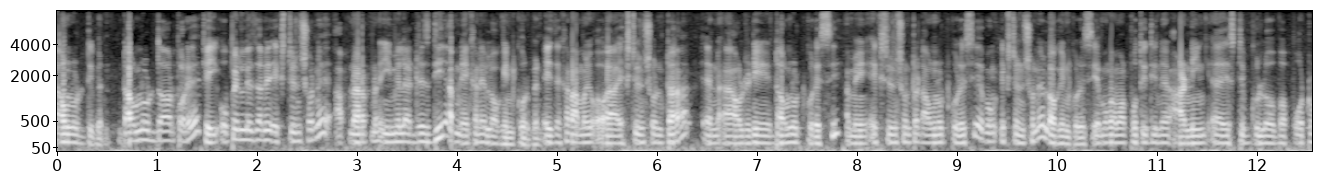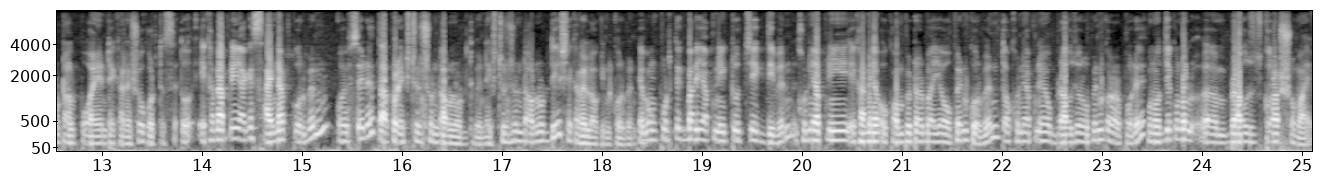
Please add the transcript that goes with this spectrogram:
ডাউনলোড দিবেন। ডাউনলোড দেওয়ার পরে সেই ওপেন লেজারের এক্সটেনশনে আপনার আপনার ইমেল অ্যাড্রেস দিয়ে আপনি এখানে লগ ইন করবেন। এই দেখেন আমি এক্সটেনশনটা অলরেডি ডাউনলোড করেছি। আমি এক্সটেনশনটা ডাউনলোড করেছি এবং এক্সটেনশনে লগ ইন করেছি এবং আমার প্রতিদিনের আর্নিং স্টেপগুলো বা টোটাল পয়েন্ট এখানে শো করতেছে। তো এখানে আপনি আগে সাইন আপ করবেন ওয়েবসাইটে তারপর এক্সটেনশন ডাউনলোড দিবেন। এক্সটেনশন ডাউনলোড দিয়ে সেখানে লগ ইন করবেন। এবং প্রত্যেকবারই আপনি একটু চেক দিবেন। যখনই আপনি এখানে কম্পিউটার বা ইয়ে ওপেন করবেন, তখনই আপনি ব্রাউজার ওপেন করার পরে কোনো যে কোনো ব্রাউজ করার সময়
